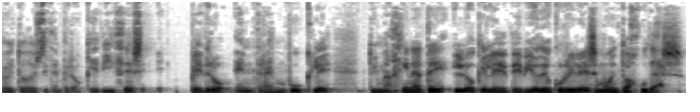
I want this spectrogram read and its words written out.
Y todos dicen, pero ¿qué dices? Pedro entra en bucle. Tú imagínate lo que le debió de ocurrir en ese momento a Judas.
